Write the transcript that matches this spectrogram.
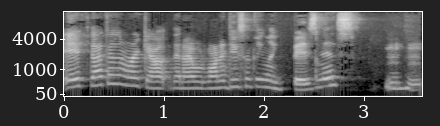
if that doesn't work out then i would want to do something like business hmm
